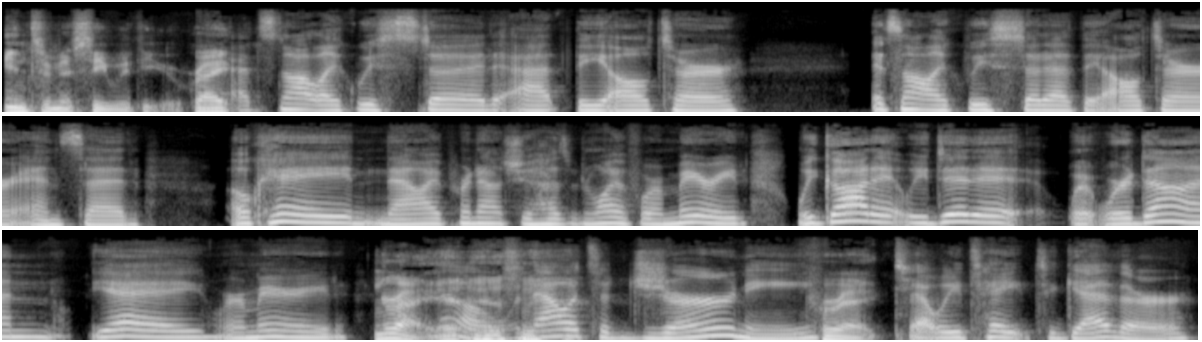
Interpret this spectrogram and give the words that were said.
intimacy with you, right? It's not like we stood at the altar. It's not like we stood at the altar and said, okay, now I pronounce you husband and wife. We're married. We got it. We did it. We're, we're done. Yay. We're married. Right. No, now it's a journey correct. that we take together.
